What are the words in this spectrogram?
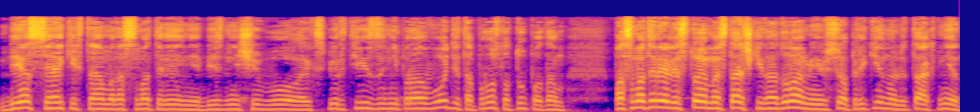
без всяких там рассмотрений, без ничего. Экспертизы не проводит, а просто тупо там посмотрели стоимость тачки на дроме и все, прикинули. Так, нет,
